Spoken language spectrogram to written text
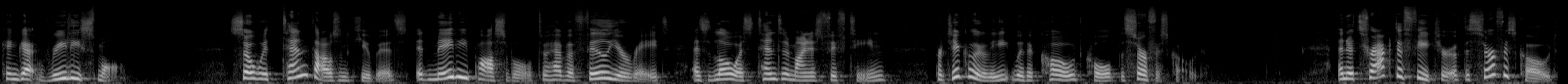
can get really small. So with 10,000 qubits, it may be possible to have a failure rate as low as 10 to the minus 15, particularly with a code called the surface code. An attractive feature of the surface code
